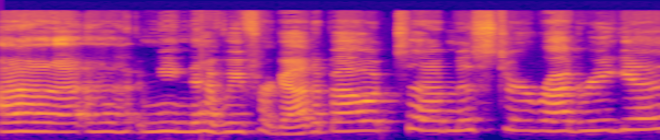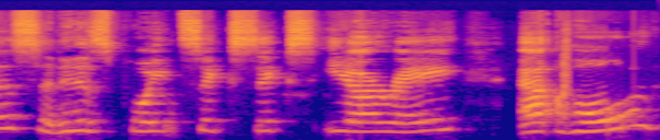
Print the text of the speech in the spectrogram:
Uh, I mean, have we forgot about uh, Mr. Rodriguez and his 0.66 ERA at home?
